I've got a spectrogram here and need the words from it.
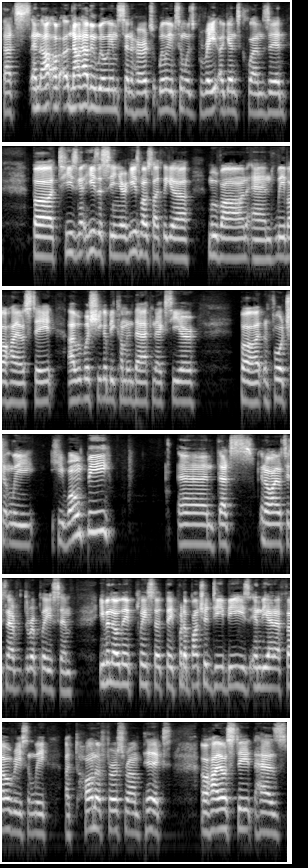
that's and not having Williamson hurts. Williamson was great against Clemson but he's he's a senior. He's most likely gonna move on and leave Ohio State. I wish he could be coming back next year, but unfortunately he won't be, and that's you know Ohio State's gonna have to replace him. Even though they've placed a, they put a bunch of DBs in the NFL recently, a ton of first round picks. Ohio State has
